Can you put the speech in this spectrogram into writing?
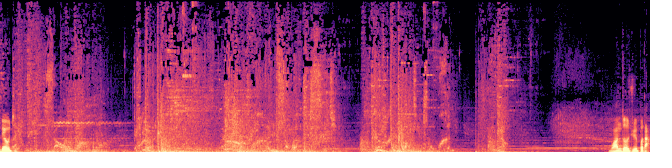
六级，王者局不打。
